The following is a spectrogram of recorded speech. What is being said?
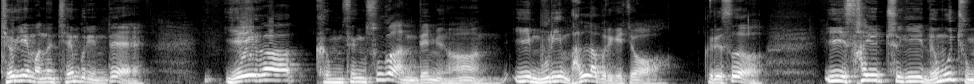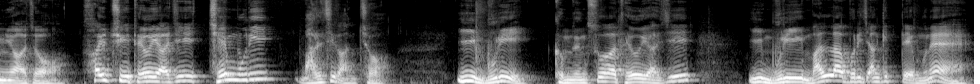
격에 맞는 재물인데 얘가 금생수가 안 되면 이 물이 말라버리겠죠. 그래서 이 사유축이 너무 중요하죠. 사유축이 되어야지 재물이 마르지가 않죠. 이 물이 금생수가 되어야지 이 물이 말라버리지 않기 때문에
